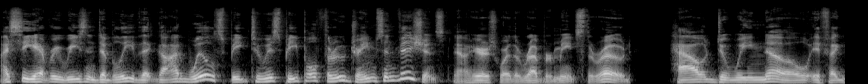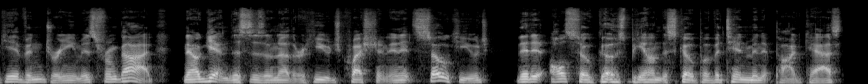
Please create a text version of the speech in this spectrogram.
I see every reason to believe that God will speak to his people through dreams and visions. Now, here's where the rubber meets the road. How do we know if a given dream is from God? Now, again, this is another huge question, and it's so huge that it also goes beyond the scope of a 10 minute podcast,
